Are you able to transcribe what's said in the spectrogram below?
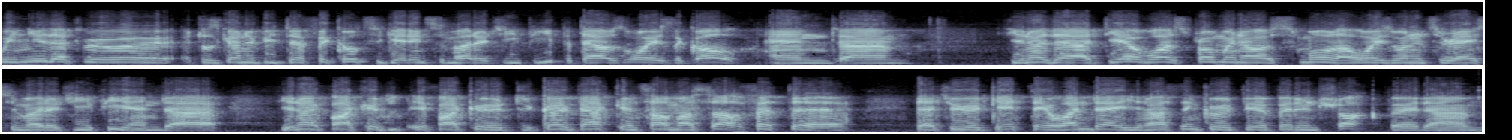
We knew that we were it was going to be difficult to get into MotoGP, but that was always the goal. And um, you know, the idea was from when I was small, I always wanted to race in MotoGP. And uh, you know, if I could if I could go back and tell myself at the that we would get there one day, you know, I think it would be a bit in shock. But um,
